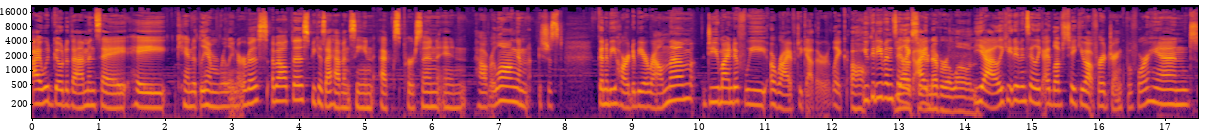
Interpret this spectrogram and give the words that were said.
I would go to them and say, Hey, candidly, I'm really nervous about this because I haven't seen X person in however long, and it's just going to be hard to be around them. Do you mind if we arrive together? Like, oh, you could even say, Yeah, like, I never alone. yeah, like you'd even say like I'd love to take you out for a drink beforehand,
